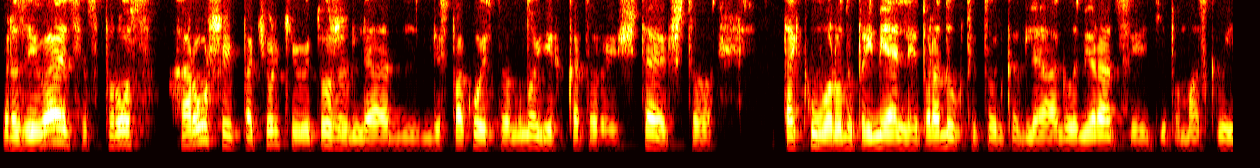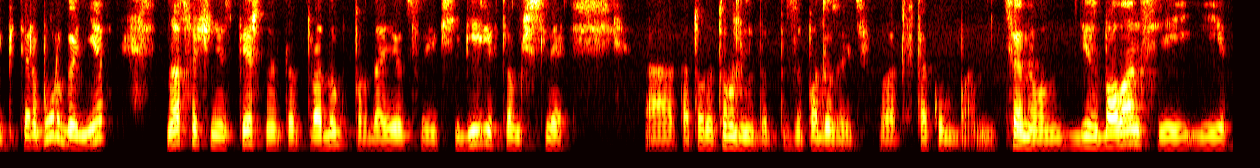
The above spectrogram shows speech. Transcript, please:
развиваются, спрос хороший, подчеркиваю, тоже для беспокойства многих, которые считают, что такого рода премиальные продукты только для агломерации типа Москвы и Петербурга. Нет, у нас очень успешно этот продукт продается и в Сибири в том числе, а, который трудно заподозрить вот, в таком ценовом дисбалансе и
